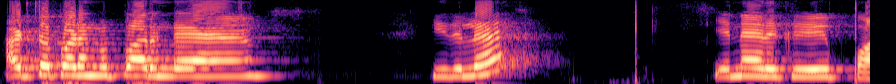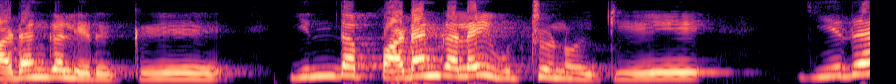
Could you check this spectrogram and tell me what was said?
அடுத்த படங்கள் பாருங்க. இதுல என்ன இருக்கு? படங்கள் இருக்கு. இந்த படங்களை உற்று நோக்கி இதை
